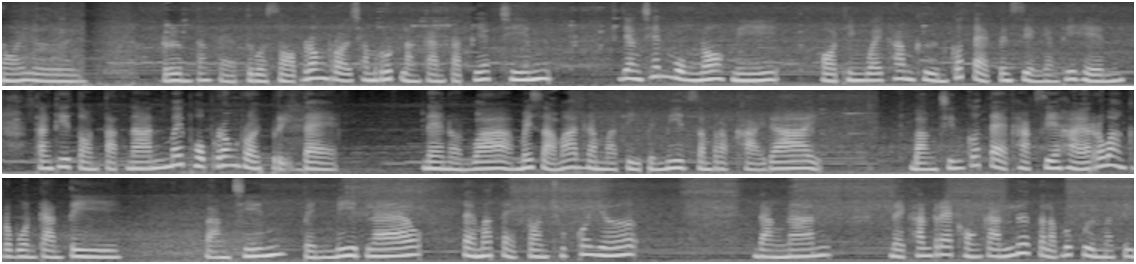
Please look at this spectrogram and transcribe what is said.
น้อยเลย เริ่มตั้งแต่ตรวจสอบร่องรอยชำรุดหลังการตัดแยกชิ้น อย่างเช่นวงนอกนี้ พอทิ้งไว้ข้ามคืนก็แตกเป็นเสียงอย่างที่เห็น ทั้งที่ตอนตัดนั้นไม่พบร่องรอยปริแตก แน่นอนว่าไม่สามารถนำมาตีเป็นมีดสำหรับขายได้ บางชิ้นก็แตกหักเสียหายระหว่างกระบวนการตี บางชิ้นเป็นมีดแล้ว แต่มาแตกตอนชุบก็เยอะ ดังนั้น ในขั้นแรกของการเลือกตลับลูกปืนมาตี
